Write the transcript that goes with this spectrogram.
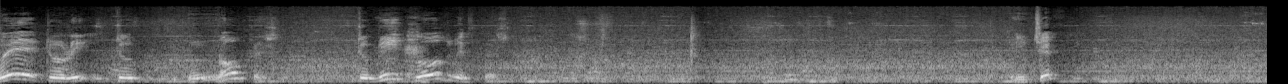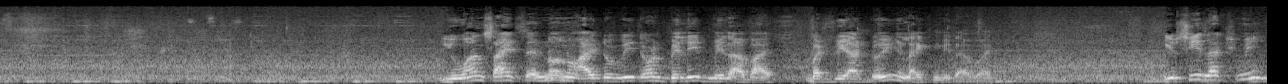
way to, re- to know Krishna to be close with Krishna. You check. You one side say, no, no, I do, we don't believe Mirabai, but we are doing like Mirabai. You see Lakshmi?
